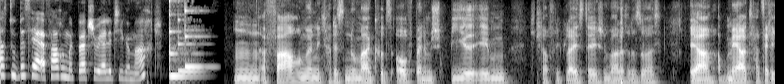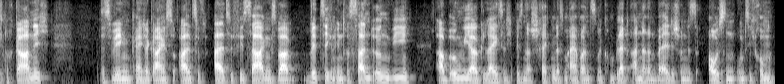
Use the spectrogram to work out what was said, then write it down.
Hast du bisher Erfahrungen mit Virtual Reality gemacht? Mm, Erfahrungen, ich hatte es nur mal kurz auf bei einem Spiel eben. Ich glaube, für die Playstation war das oder sowas. Ja, aber mehr tatsächlich noch gar nicht. Deswegen kann ich da gar nicht so allzu, allzu viel sagen. Es war witzig und interessant irgendwie, aber irgendwie auch gleichzeitig ein bisschen erschreckend, dass man einfach in so einer komplett anderen Welt ist und das Außen um sich herum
